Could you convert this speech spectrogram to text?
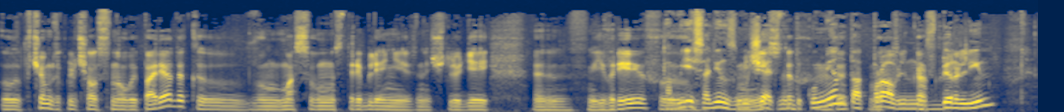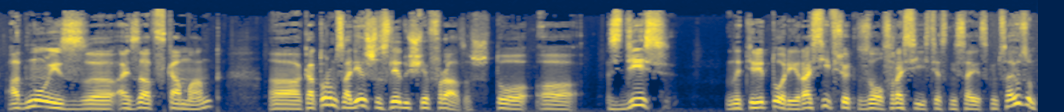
в чем заключался новый порядок? В массовом истреблении значит, людей, евреев. Там есть один замечательный документ, да? отправленный вот в Берлин одной из айзац-команд, которым содержится следующая фраза, что здесь на территории России, все это называлось Россией, естественно, не Советским Союзом,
